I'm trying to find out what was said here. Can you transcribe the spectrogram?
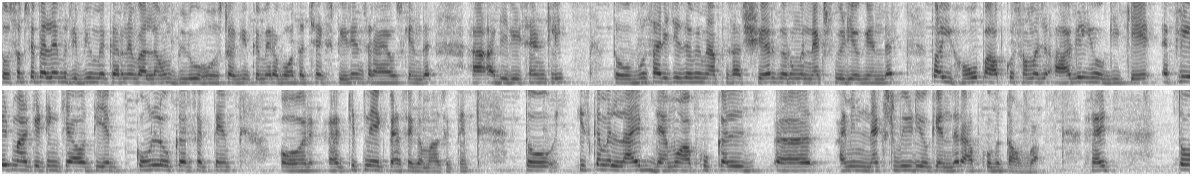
तो सबसे पहले मैं रिव्यू में करने वाला हूँ ब्लू होस्ट का, क्योंकि मेरा बहुत अच्छा एक्सपीरियंस रहा है उसके अंदर अभी रिसेंटली तो वो सारी चीज़ें भी मैं आपके साथ शेयर करूँगा नेक्स्ट वीडियो के अंदर। तो आई होप आपको समझ आ गई होगी कि एफिलिएट मार्केटिंग क्या होती है, कौन लोग कर सकते हैं और कितने एक पैसे कमा सकते हैं। तो इसका मैं लाइव डेमो आपको कल आई मीन नेक्स्ट वीडियो के अंदर आपको बताऊँगा राइट तो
